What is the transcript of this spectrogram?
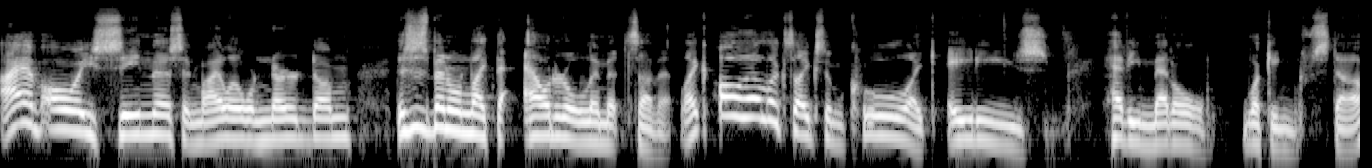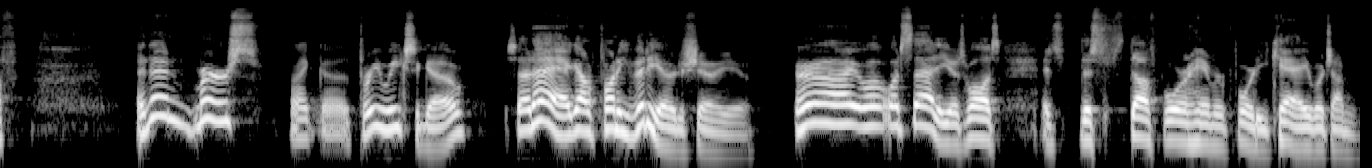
I have always seen this in my little nerddom. This has been on like the outer limits of it. Like, oh, that looks like some cool, like 80s heavy metal looking stuff. And then Merce, like uh, three weeks ago, said, "Hey, I got a funny video to show you." All right, well, what's that? He goes, "Well, it's it's this stuff Warhammer 40k, which I'm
